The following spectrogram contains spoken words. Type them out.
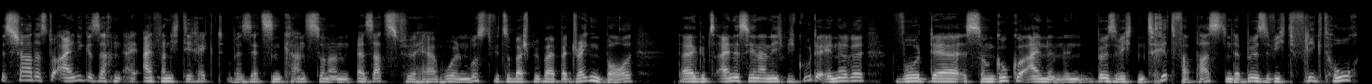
Ist schade, dass du einige Sachen einfach nicht direkt übersetzen kannst, sondern Ersatz für herholen musst, wie zum Beispiel bei, bei Dragon Ball. Da gibt es eine Szene, an die ich mich gut erinnere, wo der Son Goku einen, einen Bösewicht einen Tritt verpasst und der Bösewicht fliegt hoch,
